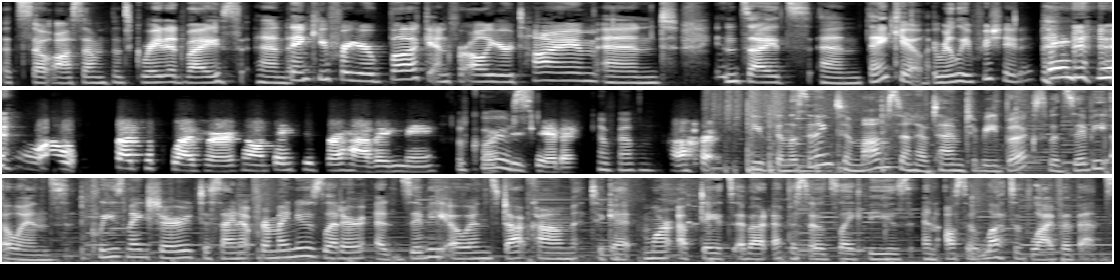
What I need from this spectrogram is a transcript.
That's so awesome. That's great advice. And thank you for your book and for all your time and insights. And thank you. I really appreciate it. Thank you. Oh, such a pleasure. No, thank you for having me. Of course. Appreciate it. No problem. All right. You've been listening to Moms Don't Have Time to Read Books with Zibby Owens. Please make sure to sign up for my newsletter at zibbyowens.com to get more updates about episodes like these and also lots of live events.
